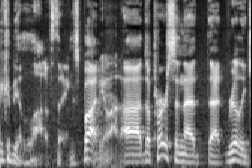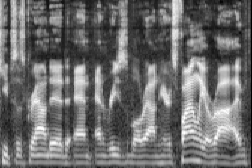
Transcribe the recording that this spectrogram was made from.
We could be a lot of things. But be a lot of uh, the person that that really keeps us grounded and and reasonable around here has finally arrived.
